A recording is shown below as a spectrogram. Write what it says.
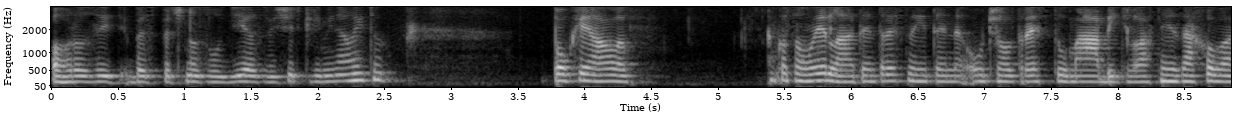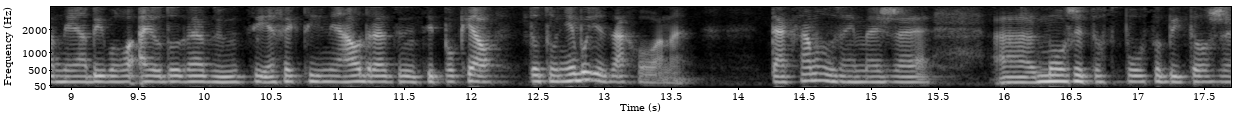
ohroziť bezpečnosť ľudí a zvýšiť kriminalitu? Pokiaľ ako som uvedla, ten trestný, ten účel trestu má byť vlastne zachovaný, aby bol aj odradzujúci, efektívny a odradzujúci. Pokiaľ toto nebude zachované, tak samozrejme, že e, môže to spôsobiť to, že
